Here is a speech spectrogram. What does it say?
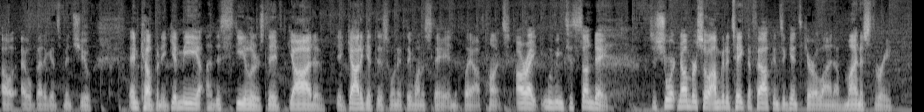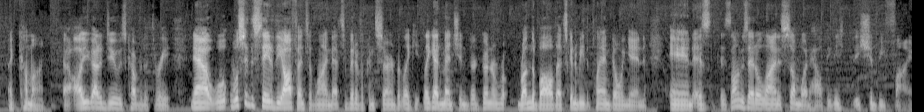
I'll, I will bet against Minshew and company. Give me uh, the Steelers. They've got to they got to get this one if they want to stay in the playoff hunt. All right, moving to Sunday. It's a short number, so I'm going to take the Falcons against Carolina minus three. Like, come on. Uh, All you got to do is cover the three. Now we'll we'll see the state of the offensive line. That's a bit of a concern, but like like I'd mentioned, they're going to r- run the ball. That's going to be the plan going in. And as as long as that O line is somewhat healthy, they, they should be fine.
